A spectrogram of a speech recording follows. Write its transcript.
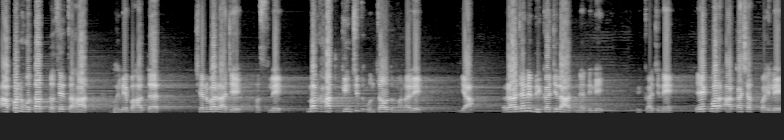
आपण होतात तसेच आहात भले बहादर. क्षणभर राजे हसले. मग हात किंचित उंचावत म्हणाले या. राजाने भिकाजीला आज्ञा दिली. भिकाजीने एक वार आकाशात पाहिले.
